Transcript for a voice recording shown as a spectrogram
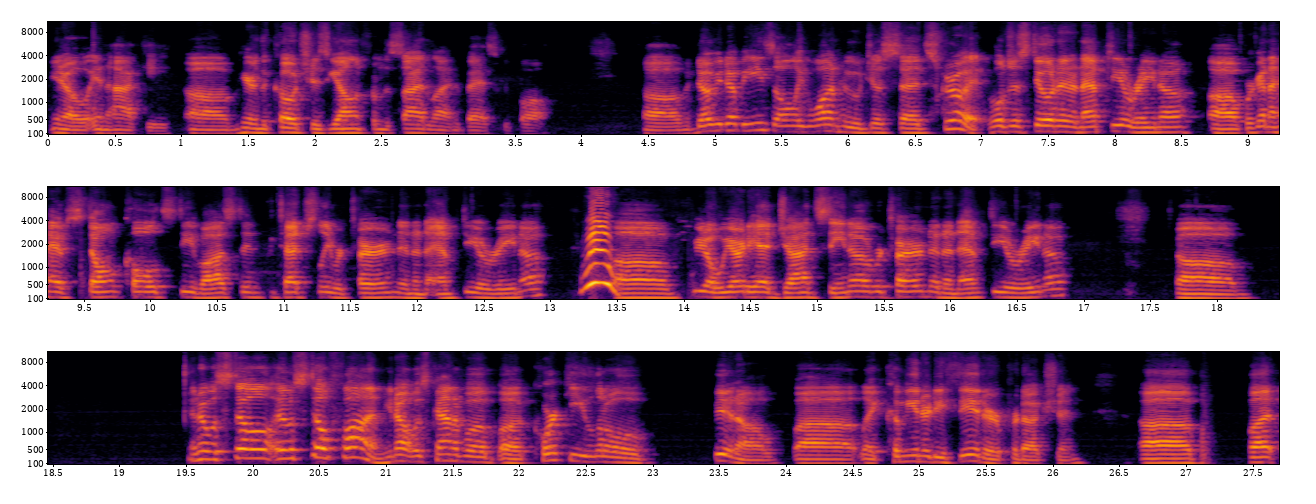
you know, in hockey. Um, hearing the coaches yelling from the sideline of basketball. Uh, WWE's the only one who just said, "Screw it, we'll just do it in an empty arena." Uh, we're gonna have Stone Cold Steve Austin potentially return in an empty arena. Woo! Um, you know, we already had John Cena return in an empty arena. Um, and it was still it was still fun. You know, it was kind of a, a quirky little, you know, uh, like community theater production. Uh, but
